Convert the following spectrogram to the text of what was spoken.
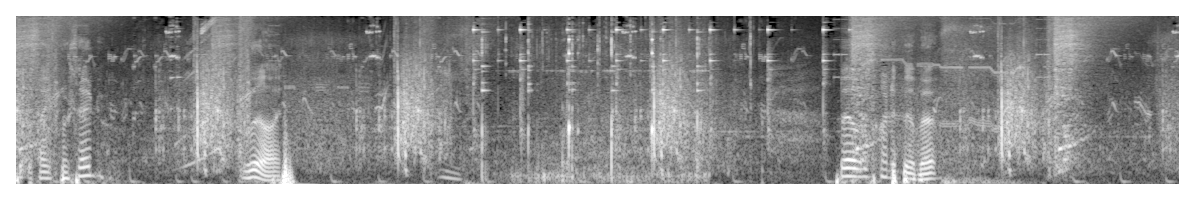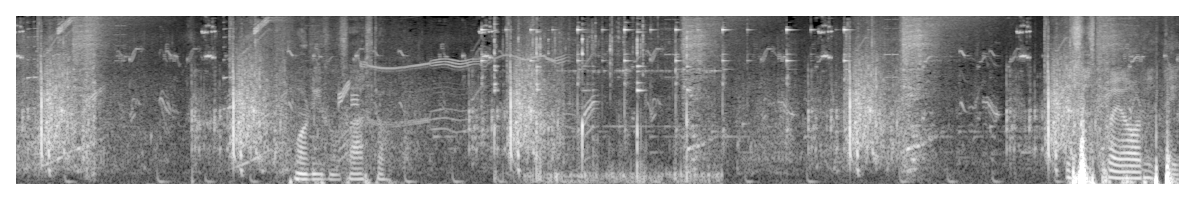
35%? Really? Well, it's going to be a bit. On, even faster. This is priority.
